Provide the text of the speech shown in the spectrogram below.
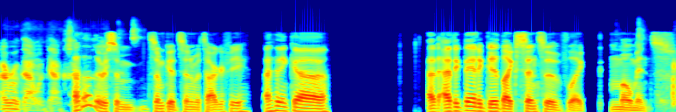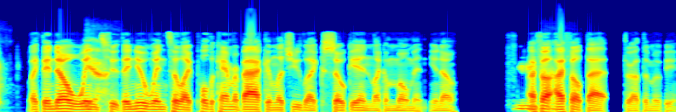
I wrote that one down because I thought there was some some good cinematography. I think uh I I think they had a good like sense of like moments. Like they know when Yeah. to they knew when to like pull the camera back and let you like soak in like a moment, you know? I felt I felt that throughout the movie.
